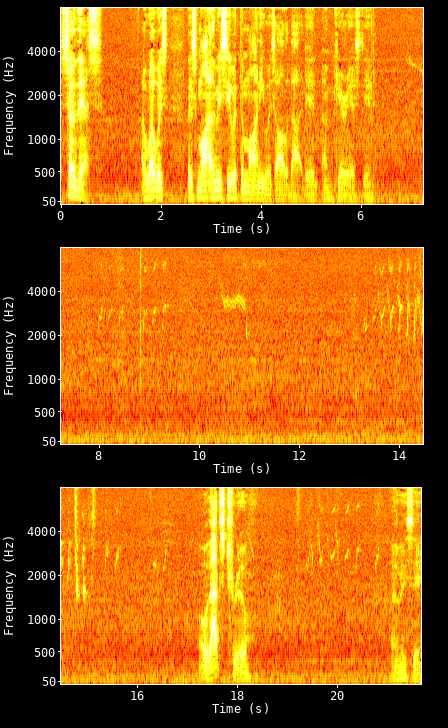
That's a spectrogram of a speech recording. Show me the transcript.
so this. Uh, what was this? Mon- let me see what the Monty was all about, dude. I'm curious, dude. Oh, that's true. Let me see.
